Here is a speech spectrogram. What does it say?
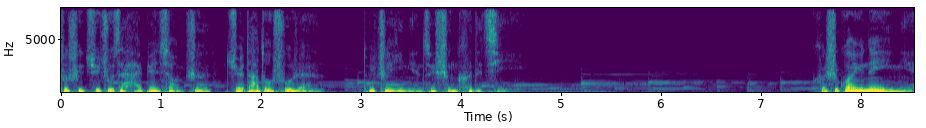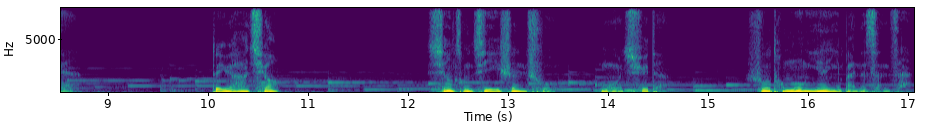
这是居住在海边小镇绝大多数人对这一年最深刻的记忆。可是关于那一年，对于阿秋，像从记忆深处抹去的，如同梦魇一般的存在。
